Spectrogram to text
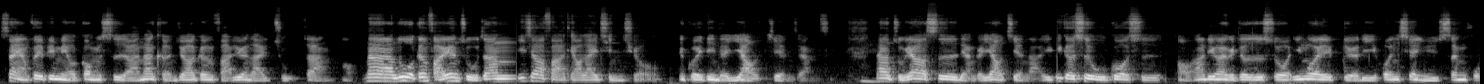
赡养费并没有共识啊，那可能就要跟法院来主张哦。那如果跟法院主张，依照法条来请求规定的要件，这样子。那主要是两个要件啦，一一个是无过失哦，那另外一个就是说，因为觉离婚限于生活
